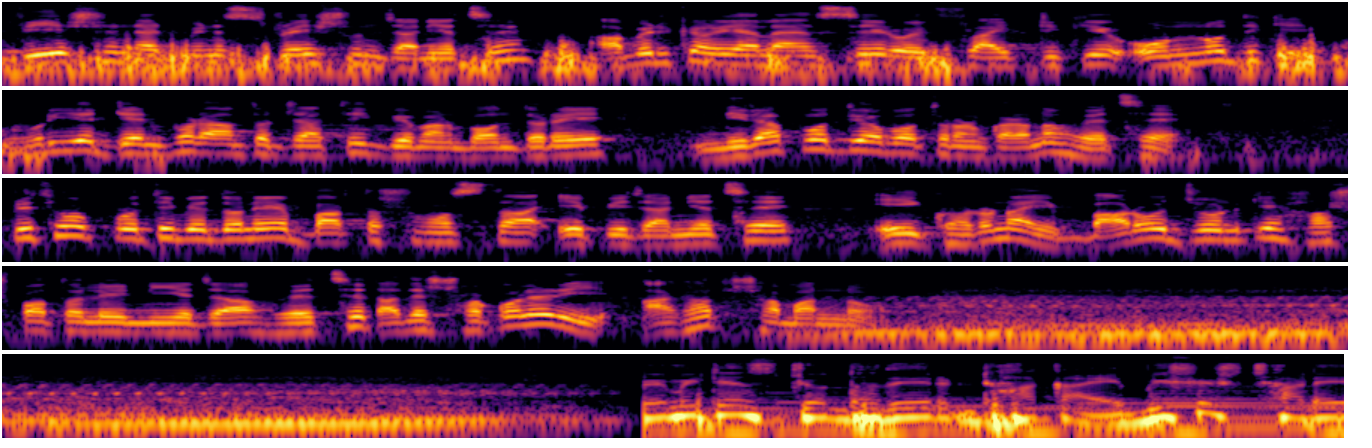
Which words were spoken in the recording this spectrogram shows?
এভিয়েশন অ্যাডমিনিস্ট্রেশন জানিয়েছে আমেরিকান এয়ারলাইন্সের ওই ফ্লাইটটিকে অন্যদিকে ঘুরিয়ে ডেনভার আন্তর্জাতিক বিমানবন্দরে নিরাপদে অবতরণ করানো হয়েছে। পৃথক প্রতিবেদনে বার্তা সংস্থা এপি জানিয়েছে, এই ঘটনায় বারো জনকে হাসপাতালে নিয়ে যাওয়া হয়েছে। তাদের সকলেরই আঘাত সামান্য। রেমিটেন্স যোদ্ধাদের ঢাকায় বিশেষ ছাড়ে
